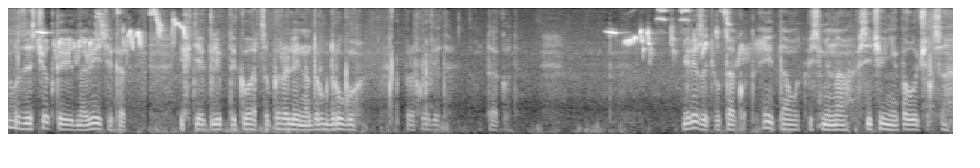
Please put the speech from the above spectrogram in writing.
Ну, вот здесь четко видно, видите, как их те глипты кварца параллельно друг другу проходят. Вот так вот. И резать вот так вот. И там вот письмена в сечении получится.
